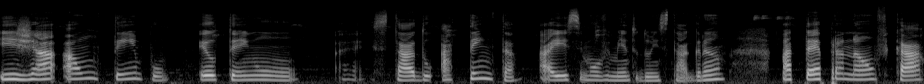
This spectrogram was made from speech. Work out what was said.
e já há um tempo eu tenho é, estado atenta a esse movimento do Instagram, até para não ficar,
